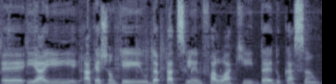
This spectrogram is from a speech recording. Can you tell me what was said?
É, e aí a questão que o deputado Sileno falou aqui da educação.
